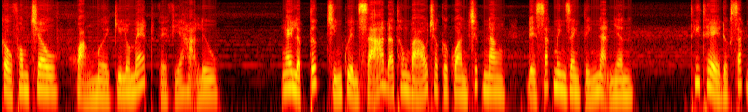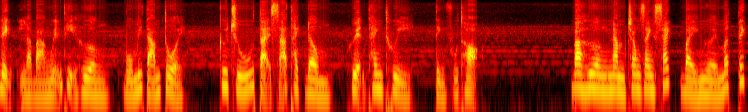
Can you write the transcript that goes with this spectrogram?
cầu Phong Châu khoảng 10 km về phía hạ lưu. Ngay lập tức chính quyền xã đã thông báo cho cơ quan chức năng để xác minh danh tính nạn nhân. Thi thể được xác định là bà Nguyễn Thị Hường, 48 tuổi, cư trú tại xã Thạch Đồng, huyện Thanh Thủy, tỉnh Phú Thọ. Bà Hương nằm trong danh sách 7 người mất tích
